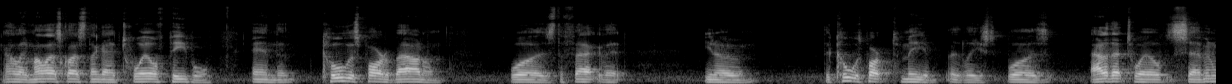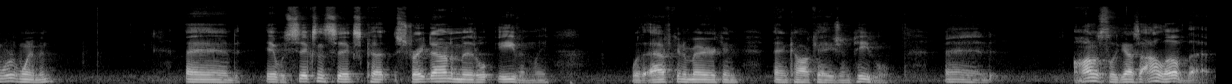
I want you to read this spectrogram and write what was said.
golly, my last class, I think I had 12 people. And the coolest part about them was the fact that, you know, the coolest part to me, at least, was out of that 12, seven were women. And it was six and six cut straight down the middle evenly with African American and Caucasian people. And honestly, guys, I love that.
